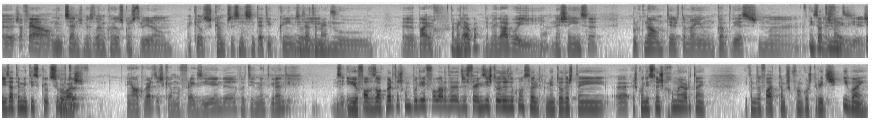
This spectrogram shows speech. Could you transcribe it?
uh, já foi há muitos anos, mas lembro quando eles construíram aqueles campos assim sintéticos pequeninos Exatamente. ali no uh, bairro Da Mãe d'Água? da Mãe d'Água e Yeah. na Chainça, porque não ter também um campo desses numa Exatamente. É exatamente isso que eu, que eu Sobretudo acho. em Alcobertas, que é uma freguesia ainda relativamente grande. e- Sim, E eu falo das Alcobertas como podia falar da- das freguesias todas do Conselho, que nem todas têm ah, as condições que o Maior tem. E estamos a falar de campos que foram construídos e bem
